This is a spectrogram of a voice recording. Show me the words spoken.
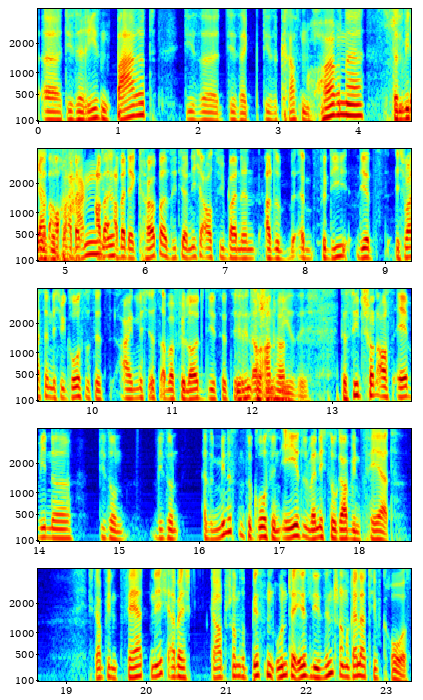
äh, dieser riesen Bart, diese, diese, diese krassen Hörner, dann wieder ja, so aber, auch, aber, behangen aber, ist. aber der Körper sieht ja nicht aus wie bei einem, also ähm, für die, die jetzt, ich weiß ja nicht, wie groß es jetzt eigentlich ist, aber für Leute, die es jetzt die sich sind jetzt auch schon anhören, riesig. das sieht schon aus eher wie eine, wie so ein, wie so ein, also mindestens so groß wie ein Esel, wenn nicht sogar wie ein Pferd. Ich glaube, wie ein Pferd nicht, aber ich glaube schon so ein bisschen unter Esel, die sind schon relativ groß.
